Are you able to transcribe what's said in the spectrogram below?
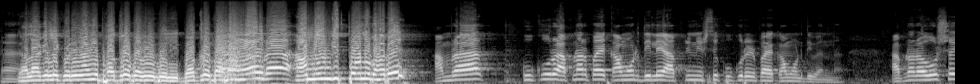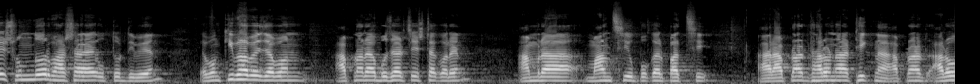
হ্যাঁ। গালাগালি করি না আমি ভদ্রভাবে বলি। ভদ্র বাবা হয়, আমরা- আমি ইঙ্গিতপূর্ণভাবে আমরা কুকুর আপনার পায়ে কামড় দিলে আপনি নিশ্চয়ই কুকুরের পায়ে কামড় দিবেন না। আপনারা অবশ্যই সুন্দর ভাষায় উত্তর দিবেন এবং কীভাবে যেমন আপনারা বোঝার চেষ্টা করেন, আমরা মানছি, উপকার পাচ্ছি। আর আপনার ধারণা ঠিক না, আপনার আরও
